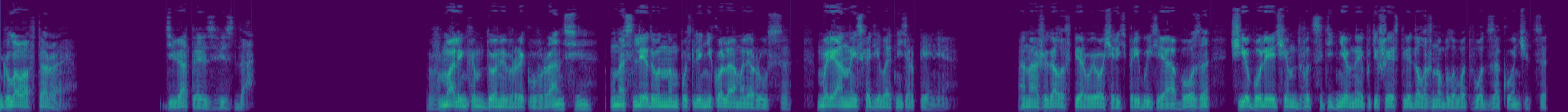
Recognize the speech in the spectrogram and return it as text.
Глава вторая. Девятая звезда. В маленьком доме в Рекуврансе, унаследованном после Никола Малярусса, Марианна исходила от нетерпения. Она ожидала в первую очередь прибытия обоза, чье более чем двадцатидневное путешествие должно было вот-вот закончиться,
